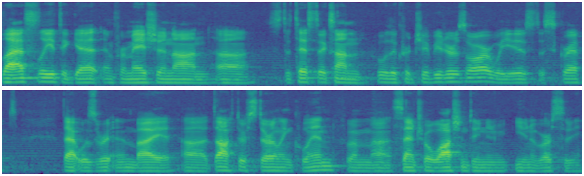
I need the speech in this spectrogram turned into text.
lastly, to get information on uh, statistics on who the contributors are, we used a script that was written by uh, Dr. Sterling Quinn from Central Washington University.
